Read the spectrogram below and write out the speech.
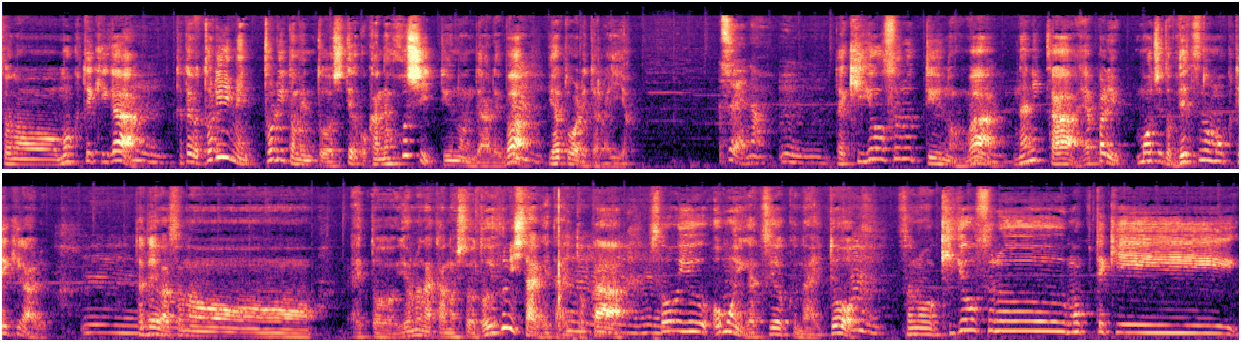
その目的が、うん。例えばトリーメントリートメントをしてお金欲しいっていうのであれば、うん。雇われたらいいやん。そうやな。うんうん。だ起業するっていうのは何かやっぱりもうちょっと別の目的がある。うーん。例えばその、えっと、世の中の人をどういうふうにしてあげたいとか、そういう思いが強くないと、うん。その起業する目的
